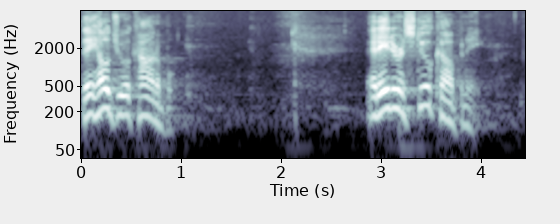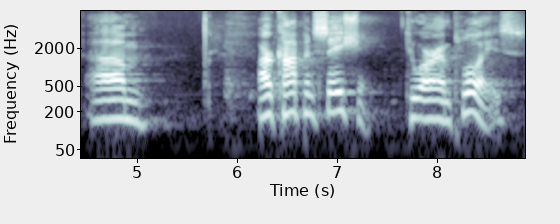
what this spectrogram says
they held you accountable. At Adrian Steel Company, um, our compensation to our employees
